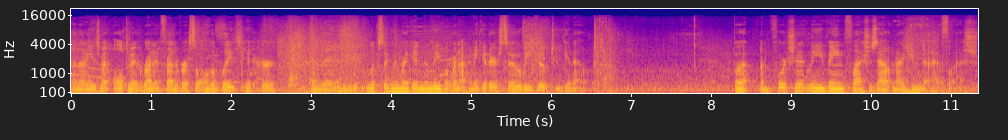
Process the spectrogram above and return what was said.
and then I use my ultimate run in front of her so all the blades hit her, and then it looks like we might get Nidalee, but we're not going to get her, so we go to get out. But unfortunately, Vayne flashes out and I do not have flash.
